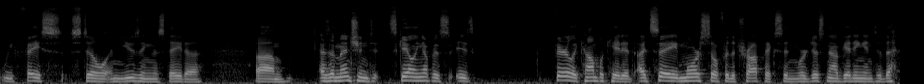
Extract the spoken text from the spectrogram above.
we face still in using this data. Um, as I mentioned, scaling up is, is fairly complicated. I'd say more so for the tropics, and we're just now getting into that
